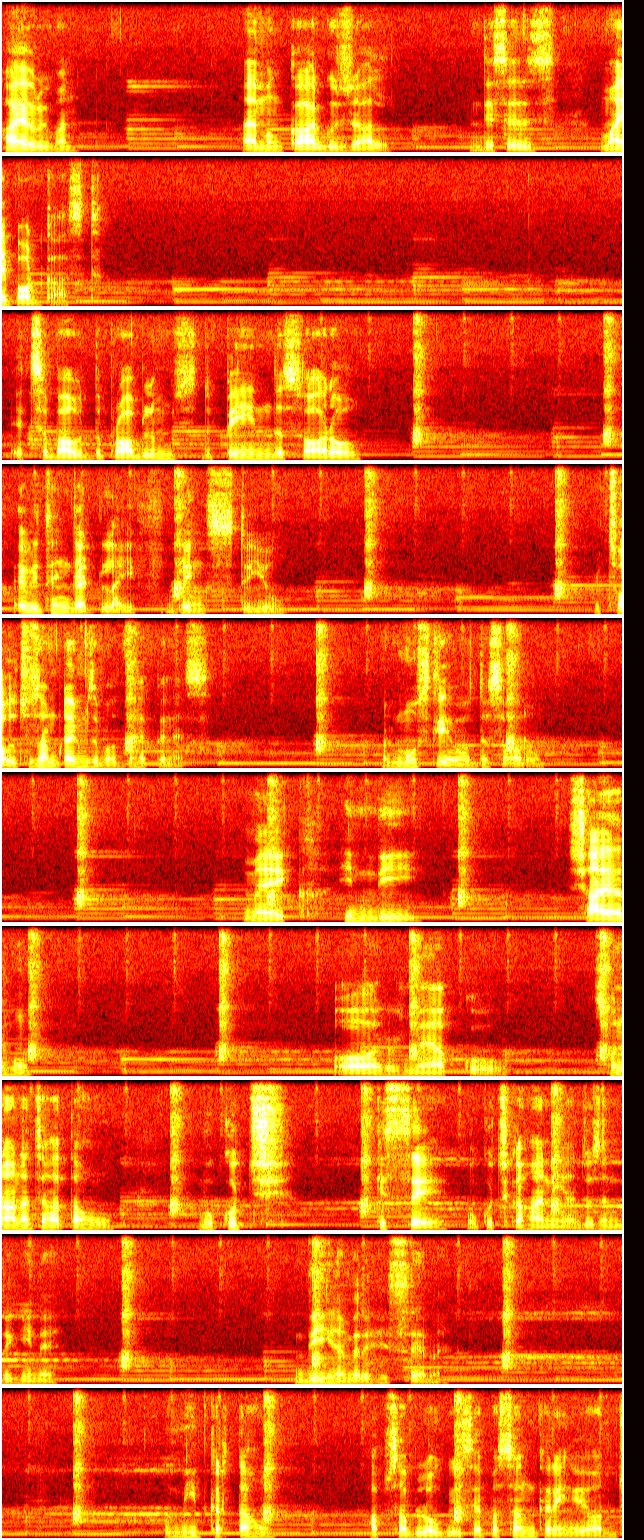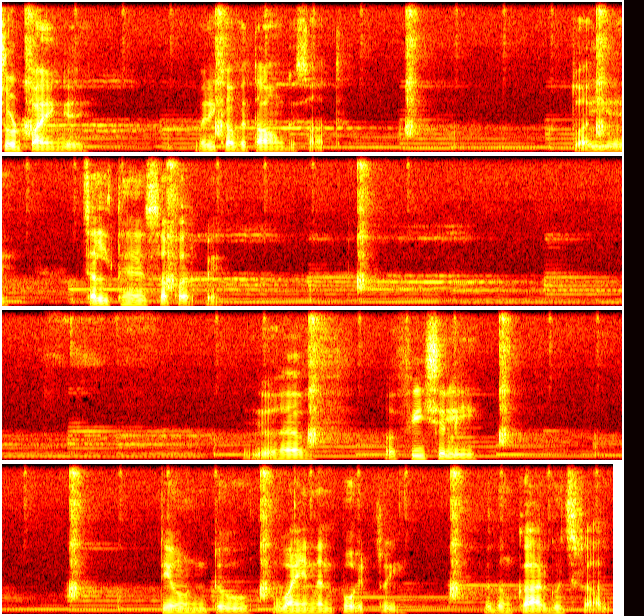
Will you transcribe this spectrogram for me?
Hi everyone, I'm Omkar Gujral. This is my podcast. It's about the problems, the pain, the sorrow, everything that life brings to you. It's also sometimes about the happiness, but mostly about the sorrow. मैं एक हिंदी शायर हूँ और मैं आपको सुनाना चाहता हूँ वो कुछ किस्से, वो कुछ कहानियाँ जो ज़िंदगी ने दी हैं मेरे हिस्से में। उम्मीद करता हूँ आप सब लोग इसे पसंद करेंगे और जुड़ पाएँगे मेरी कविताओं के साथ। तो आइए, चलते हैं सफ़र पे। You have officially tune to wine and poetry విదం కార్ గుజరాల్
